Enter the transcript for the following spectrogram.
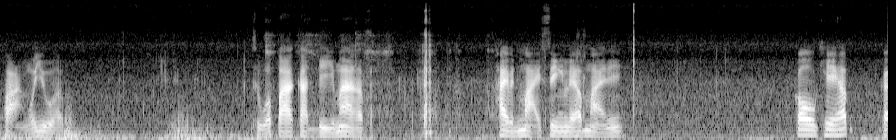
ขวางไว้อยู่ครับ ถือว่าปลากัดดีมากครับให้เป็นหมายซิงเลยครับหมายนี้ ก็โอเคครับ ก็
